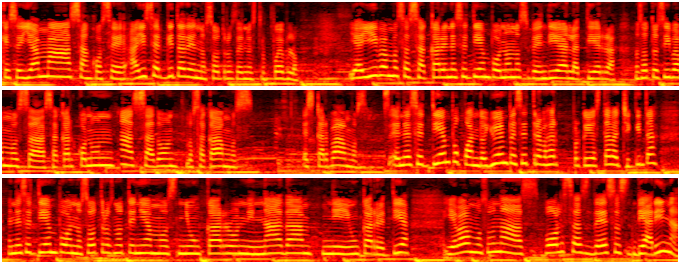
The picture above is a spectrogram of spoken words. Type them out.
que se llama San José, ahí cerquita de nosotros, de nuestro pueblo. Y ahí íbamos a sacar, en ese tiempo no nos vendía la tierra. Nosotros íbamos a sacar con un asadón, lo sacábamos, escarbábamos. En ese tiempo, cuando yo empecé a trabajar, porque yo estaba chiquita, en ese tiempo nosotros no teníamos ni un carro, ni nada, ni un carretilla. Llevábamos unas bolsas de esas de harina.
